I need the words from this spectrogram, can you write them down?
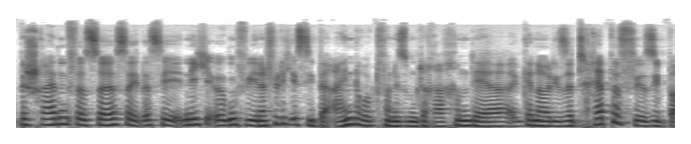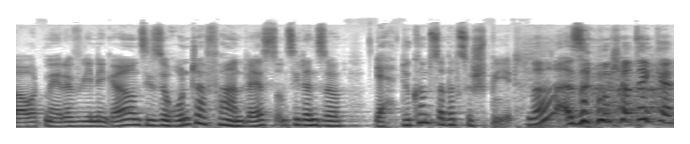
beschreibend für Cersei, dass sie nicht irgendwie, natürlich ist sie beeindruckt von diesem Drachen, der genau diese Treppe für sie baut, mehr oder weniger, und sie so runterfahren lässt und sie dann so, ja, du kommst aber zu spät. Ne? Also ich denke,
